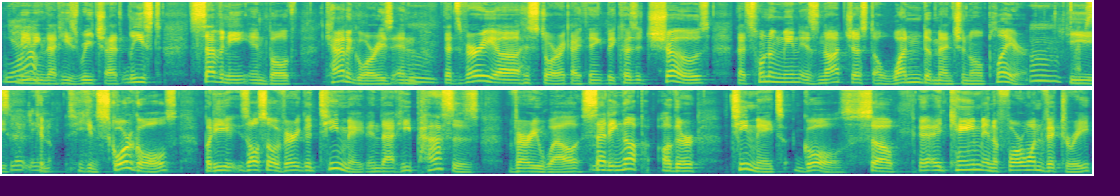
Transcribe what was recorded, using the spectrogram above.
Yeah. meaning that he's reached at least 70 in both categories. And that's very uh, historic, I think, because it shows that Son Heung-min is not just a one dimensional player. he, absolutely. can, he can score goals, but he is also a very good teammate in that he passes very well, setting up other teammates' goals. So it it came in a 4 1 victory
